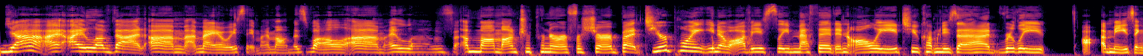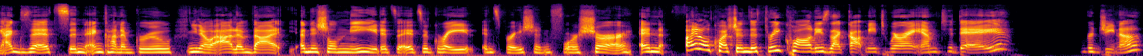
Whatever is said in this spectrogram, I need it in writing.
Yeah, I, I love that. Um, I always say my mom as well. Um, I love a mom entrepreneur for sure. But to your point, you know, obviously Method and Olly, two companies that had really amazing exits and, and kind of grew, you know, out of that initial need. It's a, it's a great inspiration for sure. And final question, the three qualities that got me to where I am today, Regina.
